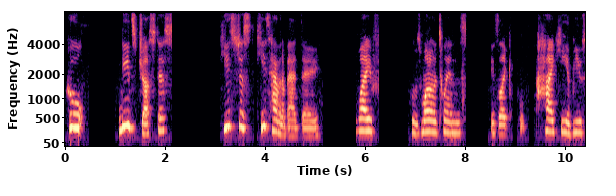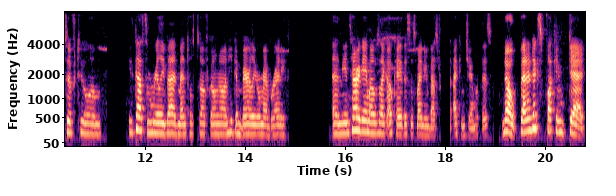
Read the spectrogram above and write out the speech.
who needs justice. He's just he's having a bad day. Wife, who's one of the twins, is like high key abusive to him. He's got some really bad mental stuff going on. He can barely remember anything. And the entire game, I was like, okay, this is my new best friend. I can jam with this. No, Benedict's fucking dead.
